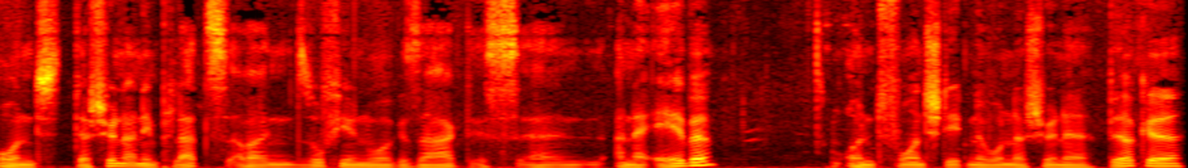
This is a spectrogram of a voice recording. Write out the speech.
und der Schöne an dem Platz, aber in so viel nur gesagt, ist äh, an der Elbe. Und vor uns steht eine wunderschöne Birke.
